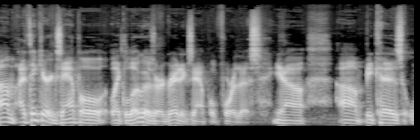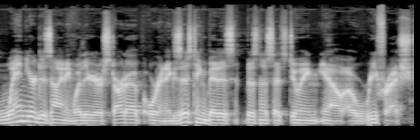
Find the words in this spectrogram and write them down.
Um, I think your example, like logos, are a great example for this. You know, um, because when you're designing, whether you're a startup or an existing business business that's doing, you know, a refresh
